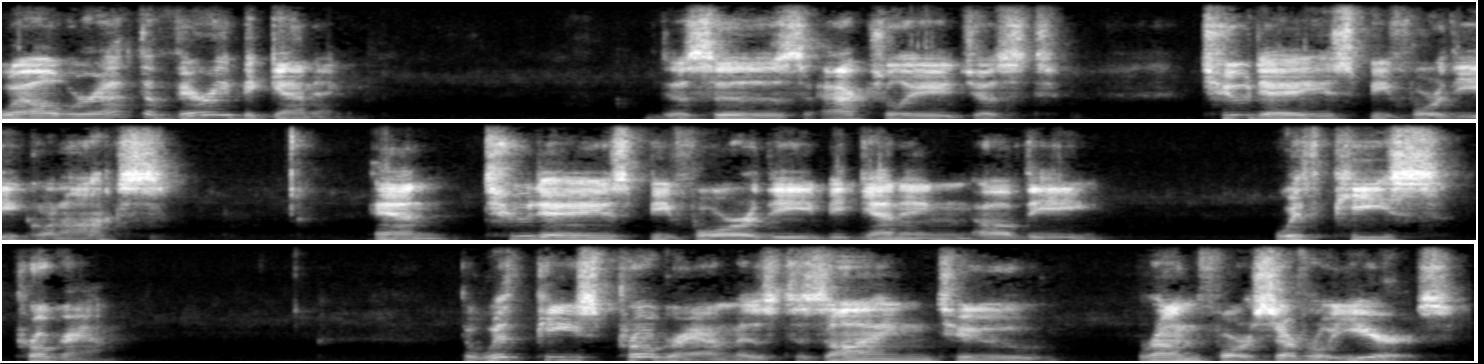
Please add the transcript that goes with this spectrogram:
Well, we're at the very beginning. This is actually just two days before the equinox and two days before the beginning of the With Peace program. The With Peace program is designed to run for several years.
